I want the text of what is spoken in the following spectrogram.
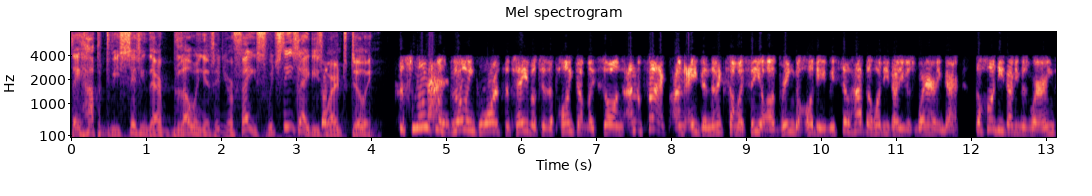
they happen to be sitting there blowing it in your face, which these ladies weren't doing. The smoke was blowing towards the table to the point that my son, and in fact, and Adrian, the next time I see you, I'll bring the hoodie. We still have the hoodie that he was wearing there. The hoodie that he was wearing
